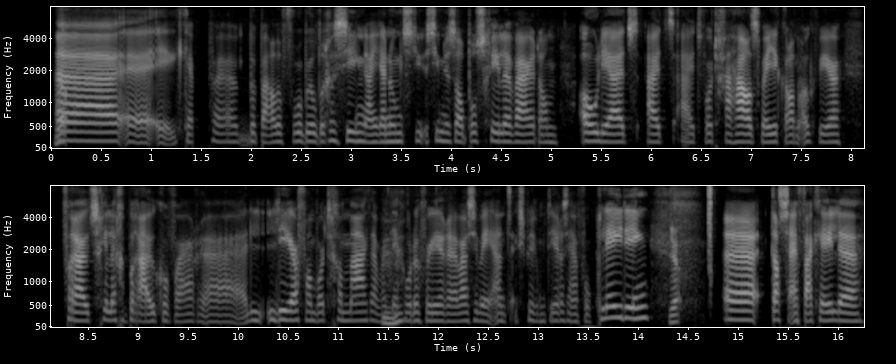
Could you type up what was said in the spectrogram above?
Uh, ik heb uh, bepaalde voorbeelden gezien. Nou, jij noemt sinaasappelschillen waar dan olie uit, uit, uit wordt gehaald. Maar je kan ook weer fruitschillen gebruiken of waar uh, leer van wordt gemaakt. En waar mm -hmm. tegenwoordig weer, waar ze mee aan het experimenteren zijn voor kleding. Ja. dat zijn vaak hele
